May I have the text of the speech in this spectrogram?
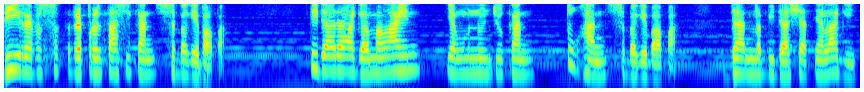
direpresentasikan sebagai Bapa. Tidak ada agama lain yang menunjukkan Tuhan sebagai Bapa. Dan lebih dahsyatnya lagi,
